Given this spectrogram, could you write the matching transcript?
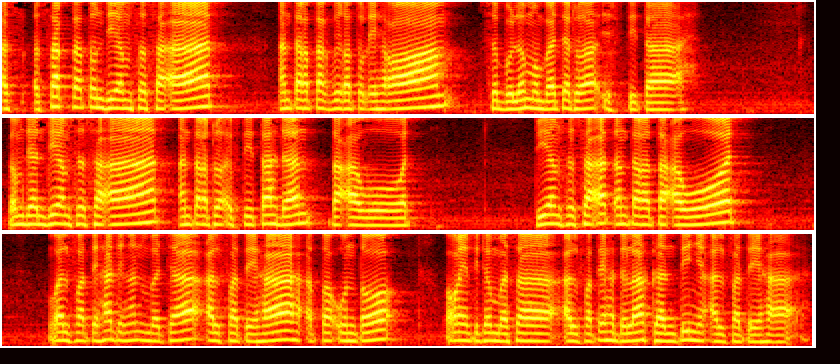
as-saktatun diam sesaat antara takbiratul ihram sebelum membaca doa iftitah. Kemudian diam sesaat antara doa iftitah dan ta'awud. Diam sesaat antara ta'awud wal fatihah dengan membaca al-fatihah atau untuk orang yang tidak membaca al-fatihah adalah gantinya al-fatihah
